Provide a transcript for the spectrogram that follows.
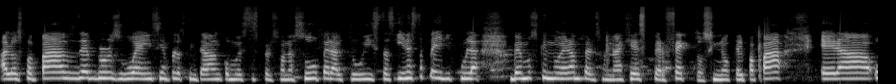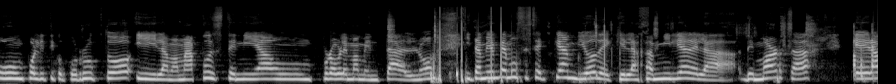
a los papás de Bruce Wayne, siempre los pintaban como estas personas súper altruistas, y en esta película vemos que no eran personajes perfectos, sino que el papá era un político corrupto y la mamá pues tenía un problema mental, ¿no? Y también vemos ese cambio de que la familia de, la, de Martha era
